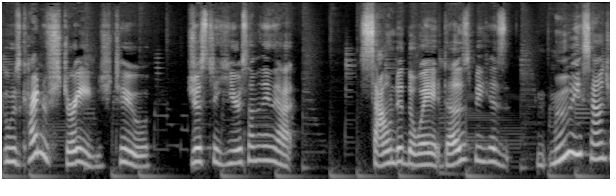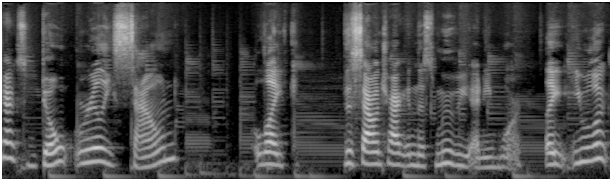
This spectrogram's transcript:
it was kind of strange too, just to hear something that sounded the way it does because movie soundtracks don't really sound like the soundtrack in this movie anymore. Like you look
